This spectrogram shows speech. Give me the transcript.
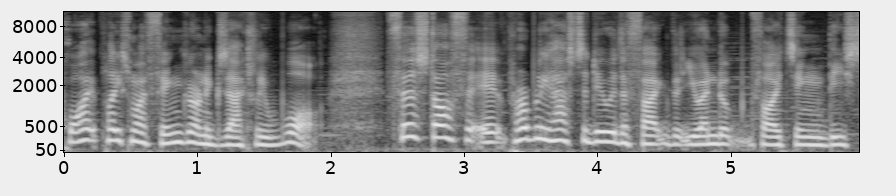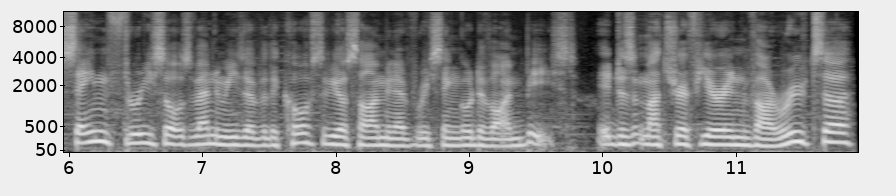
quite place my finger on exactly what. First off, it probably has to do with the fact that you end up fighting the same three sorts of enemies over the course of your time in every single Divine Beast. It doesn't matter if you're in Vah Ruta,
